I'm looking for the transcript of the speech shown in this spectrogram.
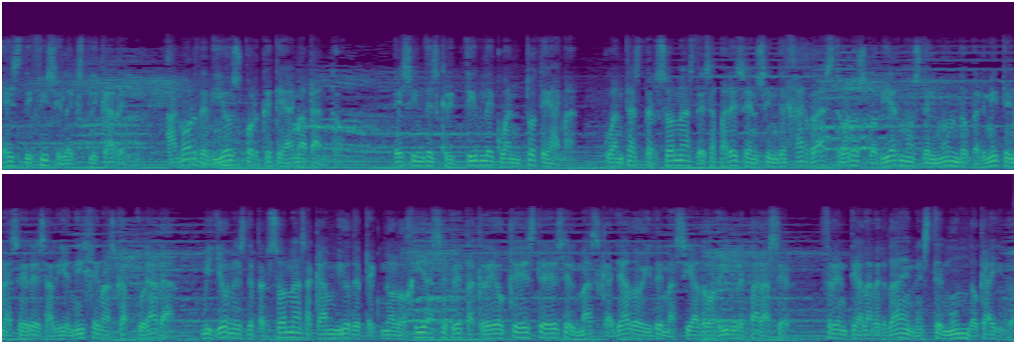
Es difícil explicar el amor de Dios porque te ama tanto. Es indescriptible cuánto te ama. ¿Cuántas personas desaparecen sin dejar rastro? Los gobiernos del mundo permiten a seres alienígenas capturar a millones de personas a cambio de tecnología secreta. Creo que este es el más callado y demasiado horrible para ser frente a la verdad en este mundo caído.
